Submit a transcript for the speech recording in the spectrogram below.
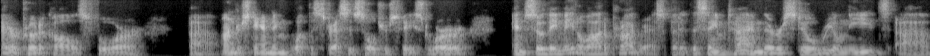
better protocols for uh, understanding what the stresses soldiers faced were, and so they made a lot of progress, but at the same time, there are still real needs uh,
